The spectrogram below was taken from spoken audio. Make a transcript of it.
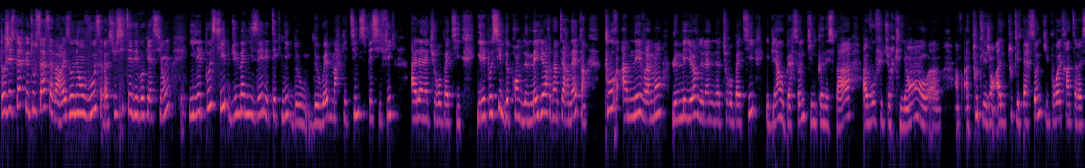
Donc j'espère que tout ça, ça va résonner en vous, ça va susciter des vocations. Il est possible d'humaniser les techniques de, web marketing spécifiques à la naturopathie. Il est possible de prendre le meilleur d'Internet pour amener vraiment le meilleur de la naturopathie eh bien, aux personnes qui ne connaissent pas, à vos futurs clients, à, à toutes les gens, à toutes les personnes qui pourraient être intéressées.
